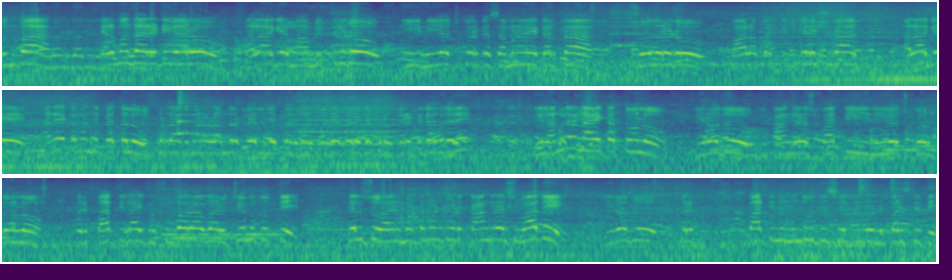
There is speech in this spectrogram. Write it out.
దుంప యలమందారెడ్డి గారు అలాగే మా మిత్రుడు ఈ నియోజకవర్గ సమన్వయకర్త సోదరుడు పాలపర్తి విజయేశ్వరాజ్ అలాగే అనేక మంది పెద్దలు ఇప్పుడు దాకా మన వాళ్ళందరి పేర్లు చెప్పారు మరి పదే పదే చెప్పడం కరెక్ట్ కాదు కానీ వీళ్ళందరి నాయకత్వంలో ఈరోజు కాంగ్రెస్ పార్టీ ఈ నియోజకవర్గంలో మరి పార్టీ నాయకుడు సుబ్బారావు గారు చీమకుర్తి తెలుసు ఆయన మొట్టమొదటి కూడా కాంగ్రెస్ వాది. ఈరోజు మరి పార్టీని ముందుకు తీసుకెళ్తున్నటువంటి పరిస్థితి.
